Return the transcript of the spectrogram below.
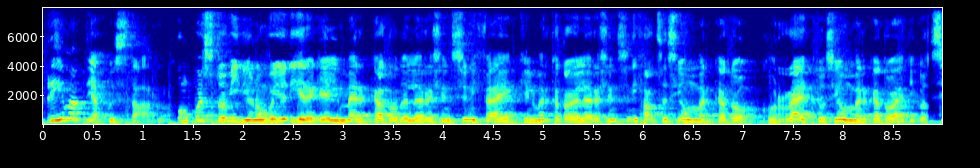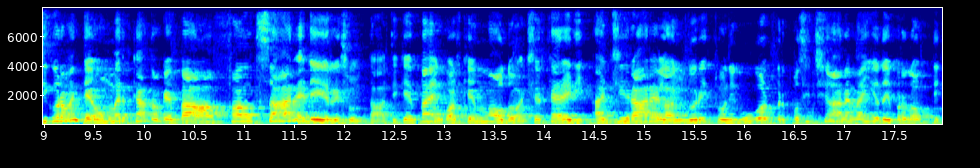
prima di acquistarlo. Con questo video non voglio dire che il mercato delle recensioni fake, il mercato delle recensioni false sia un mercato corretto, sia un mercato etico. Sicuramente è un mercato che va a falsare dei risultati, che va in qualche modo a cercare di aggirare l'algoritmo di Google per posizionare meglio dei prodotti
